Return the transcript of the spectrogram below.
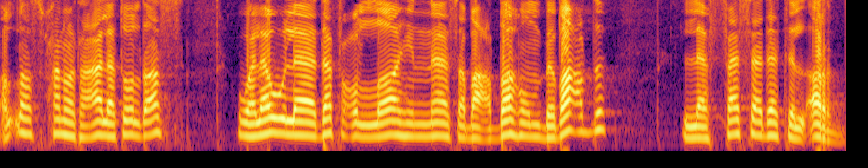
Allah subhanahu wa ta'ala told us, ولولا دفع الله الناس بعضهم ببعض لفسدت الأرض.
